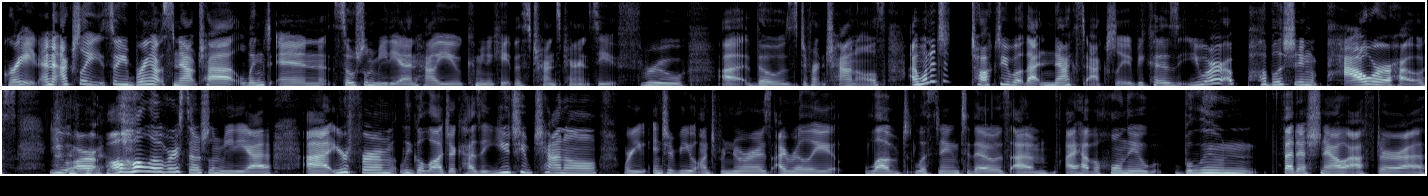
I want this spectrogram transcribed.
Great. And actually, so you bring up Snapchat, LinkedIn, social media, and how you communicate this transparency through uh, those different channels. I wanted to talk to you about that next, actually, because you are a publishing powerhouse. You are all over social media. Uh, your firm, Legal Logik, has a YouTube channel where you interview entrepreneurs. I really loved listening to those. Um, I have a whole new balloon fetish now after uh,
